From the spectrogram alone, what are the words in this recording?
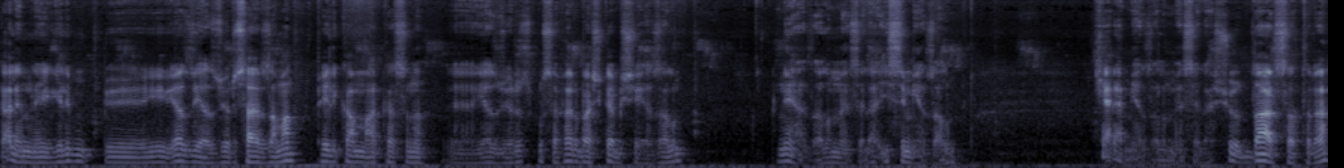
Kalemle ilgili yazı yazıyoruz her zaman. Pelikan markasını e, yazıyoruz. Bu sefer başka bir şey yazalım. Ne yazalım mesela? isim yazalım. Kerem yazalım mesela. Şu dar satıra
